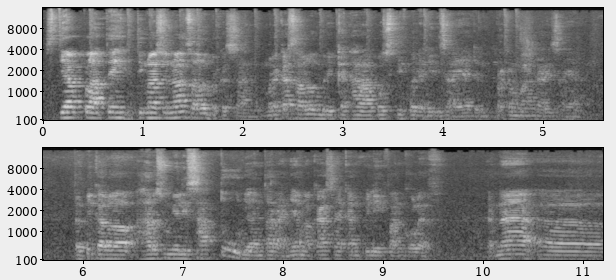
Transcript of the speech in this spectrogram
Setiap pelatih di tim nasional selalu berkesan. Mereka selalu memberikan hal-hal positif pada diri saya dan perkembangan dari saya. Tapi kalau harus memilih satu di antaranya, maka saya akan pilih Van Kolev. Karena uh,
